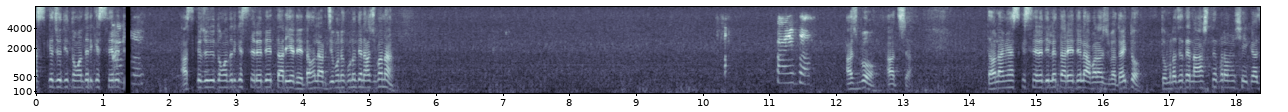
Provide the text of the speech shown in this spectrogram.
আজকে যদি তোমাদেরকে ছেড়ে দিই আজকে যদি তোমাদেরকে ছেড়ে দে, তাড়িয়ে দে, তাহলে আর জীবনে কোনোদিন আসবা না? আসব? আচ্ছা। তাহলে আমি আজকে ছেড়ে দিলে, তাড়িয়ে দিলে আবার আসবে, তাই তো? তোমরা যাতে না আসতে পারো, আমি সেই কাজ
